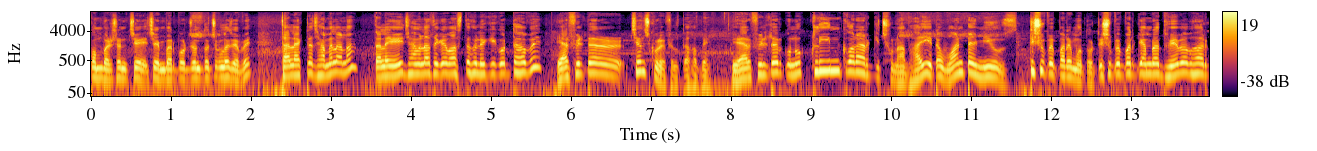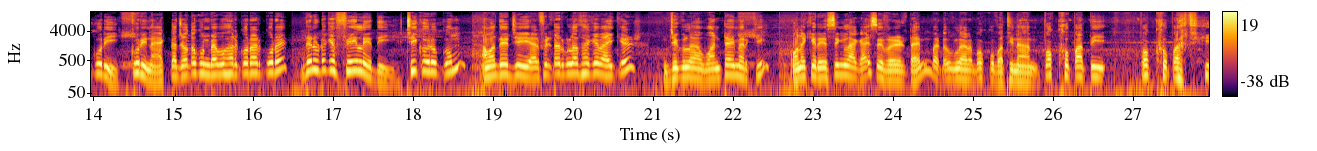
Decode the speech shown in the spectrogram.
কম্বারশন চেম্বার পর্যন্ত চলে যাবে। তাহলে একটা ঝামেলা না? তাহলে এই ঝামেলা থেকে বাঁচতে হলে কি করতে হবে? এয়ার ফিল্টার চেঞ্জ করে ফেলতে হবে। এয়ার ফিল্টার কোনো ক্লিন করার কিছু না ভাই, এটা ওয়ান টাইম ইউজ টিস্যু পেপারের মতো। টিস্যু পেপারকে আমরা ধুয়ে ব্যবহার করি? করি না। একটা যতক্ষণ ব্যবহার করার করে দেন ওটাকে ফেলে দিই। ঠিক ওরকম আমাদের যে এয়ার ফিল্টারগুলো থাকে বাইকের যেগুলা ওয়ান টাইম আর কি অনেকে রেসিং লাগায় সেভারেল টাইম বাট ওগুলো আর পক্ষপাতি না, পক্ষপাতি পক্ষপাতি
